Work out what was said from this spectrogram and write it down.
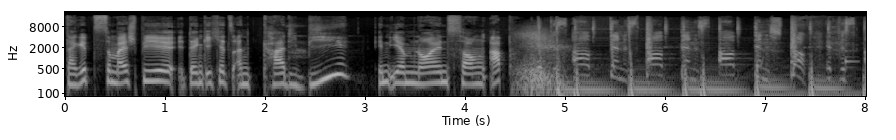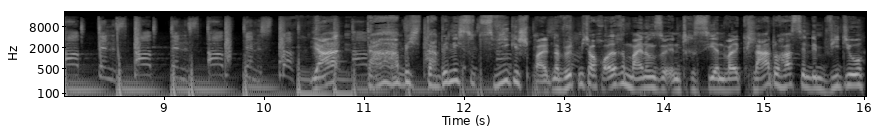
Da gibt es zum Beispiel, denke ich jetzt an Cardi B in ihrem neuen Song Up. Ja, da habe ich, da bin ich so zwiegespalten. Da würde mich auch eure Meinung so interessieren, weil klar, du hast in dem Video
